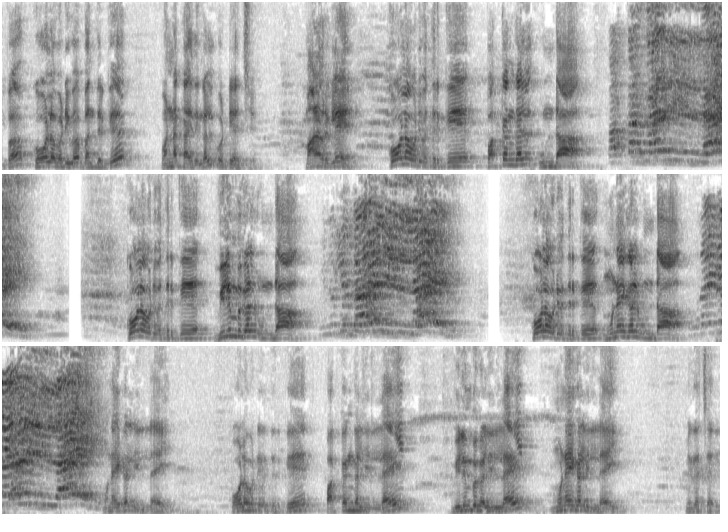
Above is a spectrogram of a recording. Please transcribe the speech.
இப்போ கோள வடிவ பந்திற்கு வண்ண காகிதங்கள் ஒட்டியாச்சு. மாணவர்களே கோள வடிவத்திற்கு பக்கங்கள் உண்டா? கோள வடிவத்திற்கு விளிம்புகள் உண்டா? கோள வடிவத்திற்கு முனைகள் உண்டா? முனைகள் இல்லை. கோள வடிவத்திற்கு பக்கங்கள் இல்லை விளிம்புகள் இல்லை முனைகள் இல்லை. மிகச்சரி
